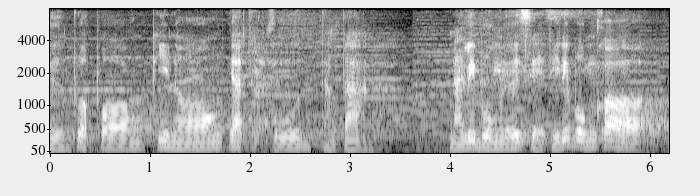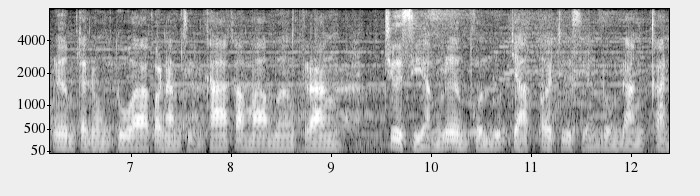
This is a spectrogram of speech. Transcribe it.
ลืมพวกพ้องพี่น้องญาติตระกูลต่างๆ นายลิบงหรือเศรษฐีลิบงก็เริ่มตะนงตัวก็นำสินค้าเข้ามาเมืองตรัง ชื่อเสียงเริ่มคนรู้จักก็ชื่อเสียงโด่งดังกัน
